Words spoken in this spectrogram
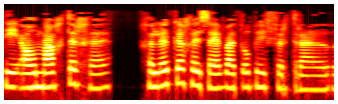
die Almachtige, gelukkig is hij wat op u vertrouw.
